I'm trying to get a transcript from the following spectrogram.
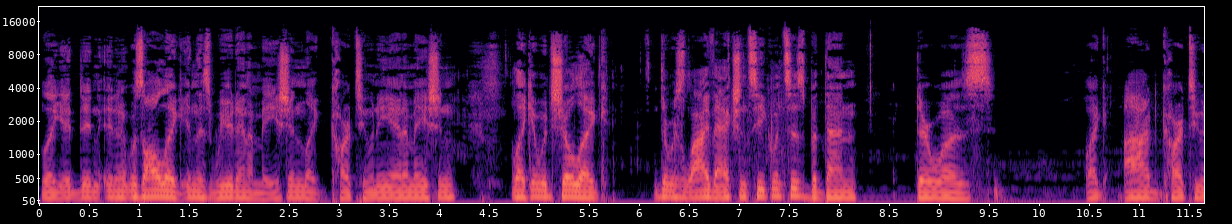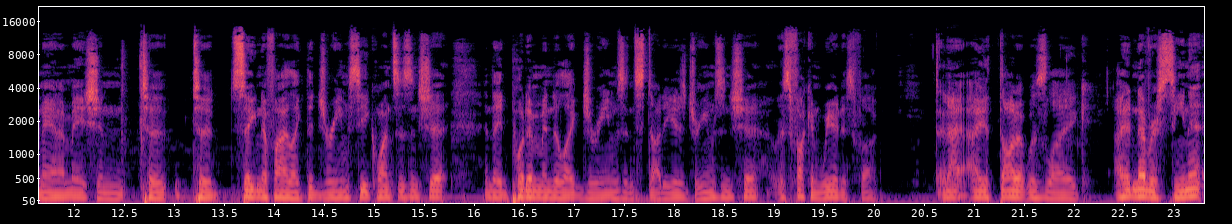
Like it didn't, and it was all like in this weird animation, like cartoony animation. Like it would show like there was live action sequences, but then there was like odd cartoon animation to to signify like the dream sequences and shit. And they'd put him into like dreams and study his dreams and shit. It was fucking weird as fuck. And I, I thought it was like I had never seen it,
